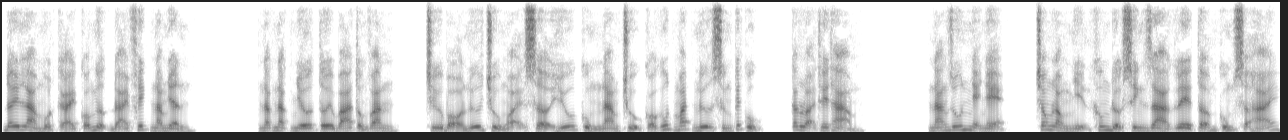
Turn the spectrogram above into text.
Đây là một cái có ngược đái phích nam nhân. Nặc nặc nhớ tới bá tổng văn, trừ bỏ nữ chủ ngoại sở hữu cùng nam chủ có gút mắt nữ xứng kết cục, các loại thê thảm. Nàng run nhẹ nhẹ, trong lòng nhịn không được sinh ra ghê tởm cùng sợ hãi.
